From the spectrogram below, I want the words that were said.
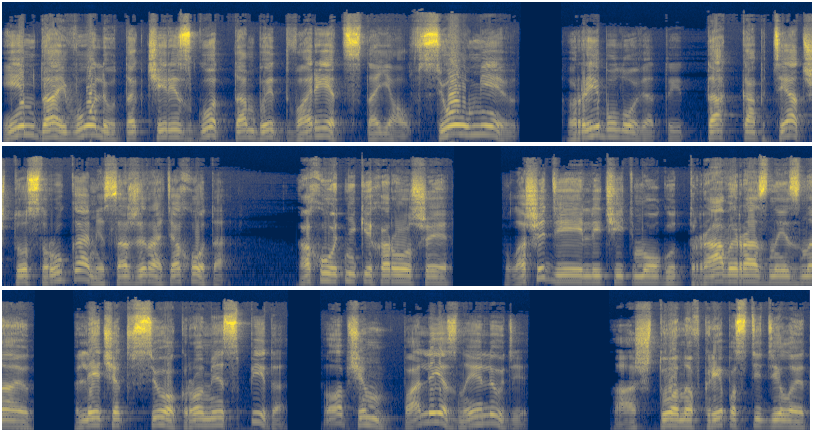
Им дай волю, так через год там бы дворец стоял. Все умеют. Рыбу ловят и так коптят, что с руками сожрать охота. Охотники хорошие, Лошадей лечить могут, травы разные знают. Лечат все, кроме спида. В общем, полезные люди. А что она в крепости делает?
